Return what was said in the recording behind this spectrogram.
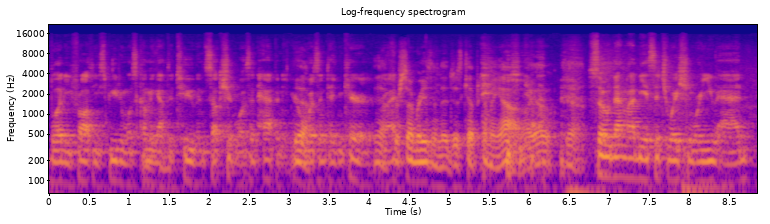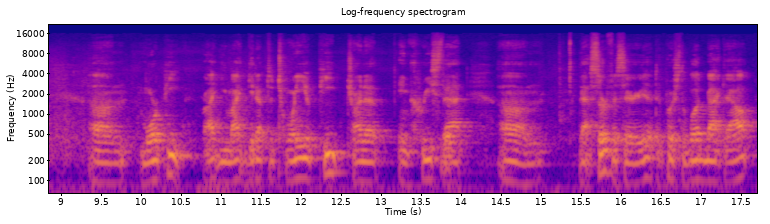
bloody frothy sputum was coming out the tube and suction wasn't happening or Yeah. wasn't taken care of. Yeah, right? for some reason it just kept coming out. Like, Yeah. oh, yeah. So that might be a situation where you add um, more PEEP, right? You might get up to 20 of PEEP, trying to increase that um, that surface area to push the blood back out.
